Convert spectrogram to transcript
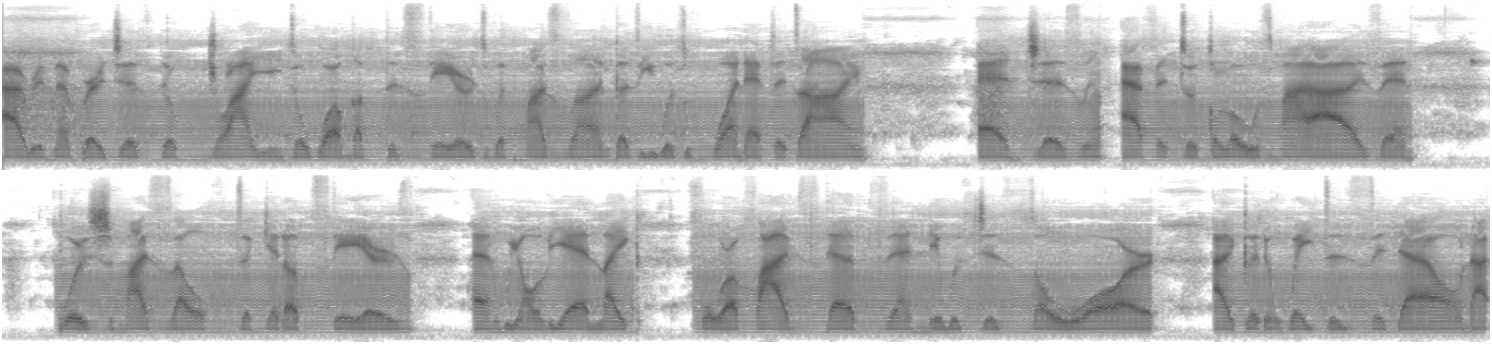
I remember just trying to walk up the stairs with my son because he was one at the time. And just having to close my eyes and push myself to get upstairs. And we only had like four or five steps and it was just so hard. I couldn't wait to sit down. I,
